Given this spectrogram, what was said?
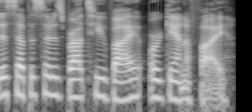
This episode is brought to you by Organifi.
